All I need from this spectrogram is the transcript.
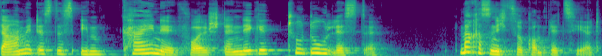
Damit ist es eben keine vollständige To-Do-Liste. Mach es nicht so kompliziert.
